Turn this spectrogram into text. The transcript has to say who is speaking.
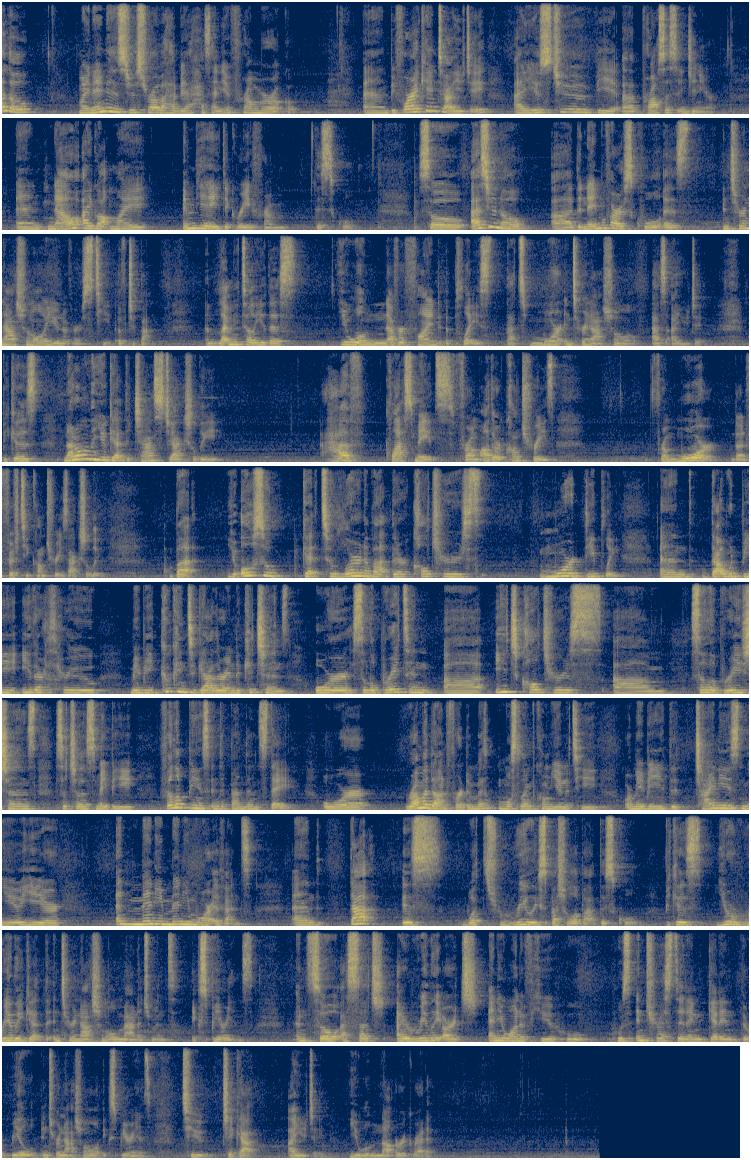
Speaker 1: Hello, my name is Yousra Ouahabi Al Hassani from Morocco. And before I came to IUJ, I used to be a process engineer. And now I got my MBA degree from this school. So as you know, uh, the name of our school is International University of Japan. And let me tell you this, you will never find a place that's more international as IUJ. Because not only you get the chance to actually have classmates from other countries, from more than 50 countries actually, but you also get to learn about their cultures more deeply. And that would be either through maybe cooking together in the kitchens or celebrating uh, each culture's um, celebrations, such as maybe Philippines Independence Day or Ramadan for the Muslim community, or maybe the Chinese New Year, and many, many more events. And that is what's really special about this school because you really get the international management experience. And so as such, I really urge any one of you who who's interested in getting the real international experience to check out IUJ. You will not regret it.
